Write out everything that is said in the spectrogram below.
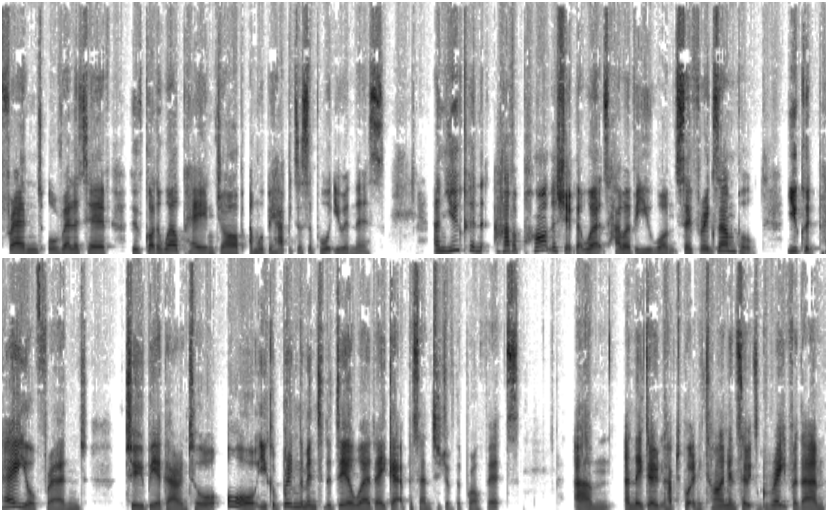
friend, or relative who've got a well paying job and would be happy to support you in this. And you can have a partnership that works however you want. So, for example, you could pay your friend to be a guarantor, or you could bring them into the deal where they get a percentage of the profits. Um, and they don't have to put any time in. So it's great for them.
